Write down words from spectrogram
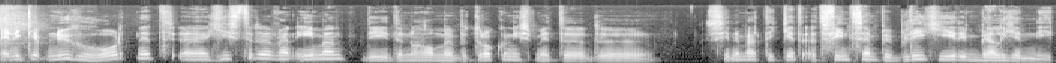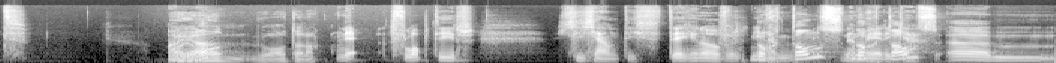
En ik heb nu gehoord net, eh, gisteren, van iemand die er nogal mee betrokken is met de, de cinematicket. Het vindt zijn publiek hier in België niet. Ah, Oh, ja? ja? ja, dat... Nee, het flopt hier gigantisch tegenover Nochtans, Am- in Amerika. nochtans ehm,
